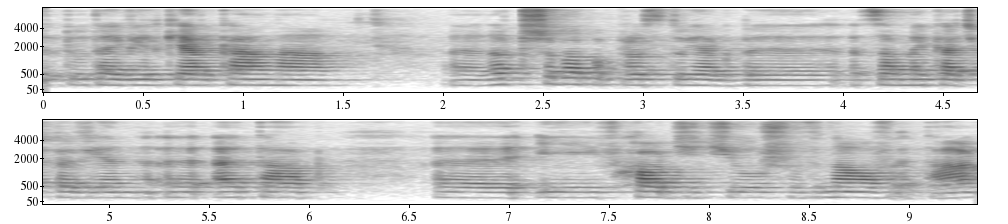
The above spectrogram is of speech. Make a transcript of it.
e, tutaj wielkie arkana, no trzeba po prostu jakby zamykać pewien etap, i wchodzić już w nowy, tak?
